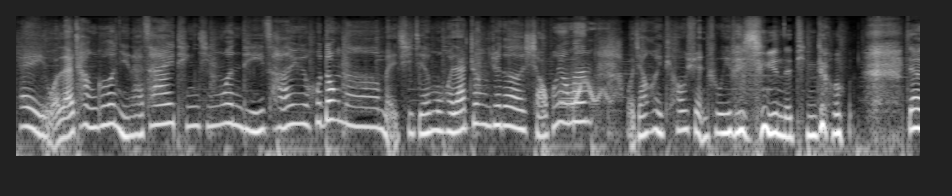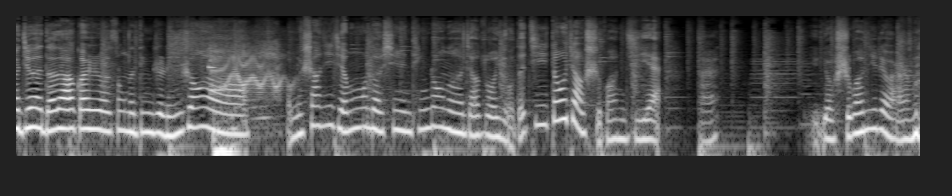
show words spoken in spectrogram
嘿，我来唱歌，你来猜，听清问题，参与互动呢。每期节目回答正确的小朋友们，我将会挑选出一位幸运的听众，将有机会得到怪兽送的定制铃声哦。我们上期节目的幸运听众呢，叫做有的鸡都叫时光机啊，有时光机这玩意儿吗？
